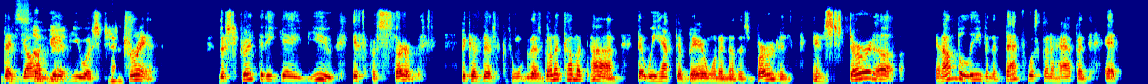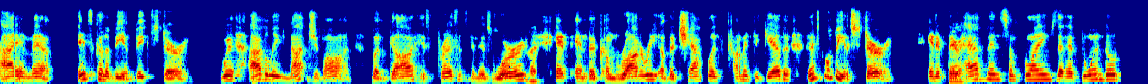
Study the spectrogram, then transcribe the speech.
That That's God so good. gave you a strength. The strength that He gave you is for service because there's there's going to come a time that we have to bear one another's burdens and stir it up. And I'm believing that that's what's going to happen at IMF. It's going to be a big stirring. Where I believe not Javon, but God, His presence and His Word, right. and, and the camaraderie of the chaplains coming together. That's going to be a stirring. And if there have been some flames that have dwindled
